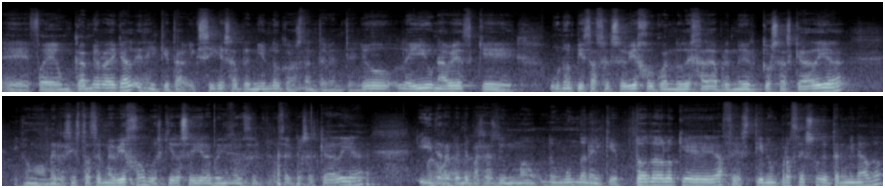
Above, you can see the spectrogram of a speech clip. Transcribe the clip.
eh, fue un cambio radical en el que sigues aprendiendo constantemente. Yo leí una vez que uno empieza a hacerse viejo cuando deja de aprender cosas cada día, y como me resisto a hacerme viejo, pues quiero seguir aprendiendo a hacer, cosas cada día. Y de repente pasas de un, de un, mundo en el que todo lo que haces tiene un proceso determinado.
